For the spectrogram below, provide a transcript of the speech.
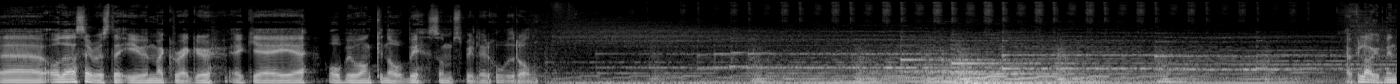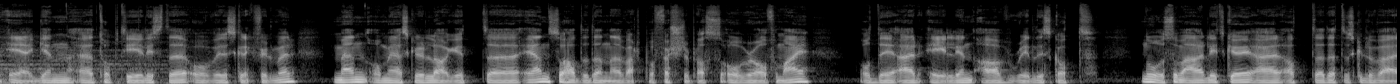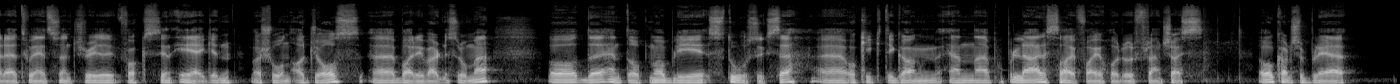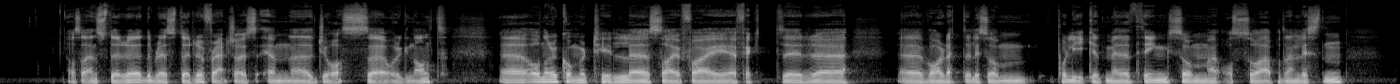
Og det er selveste Even McGregor, aka Obi-Wan Kenobi, som spiller hovedrollen. Jeg har ikke laget min egen topp ti-liste over skrekkfilmer. Men om jeg skulle laget én, en, så hadde denne vært på førsteplass overall for meg. Og det er Alien av Ridley Scott. Noe som er litt gøy, er at uh, dette skulle være 20th Century Fox sin egen versjon av Jaws, eh, bare i verdensrommet. Og det endte opp med å bli storsuksess og kicket i gang en populær sci-fi horror-franchise. Og kanskje ble altså større, det ble større franchise enn Jaws originalt. Eh, og når det kommer til eh, sci-fi-effekter, eh, var dette liksom på likhet med The Thing, som også er på den listen,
